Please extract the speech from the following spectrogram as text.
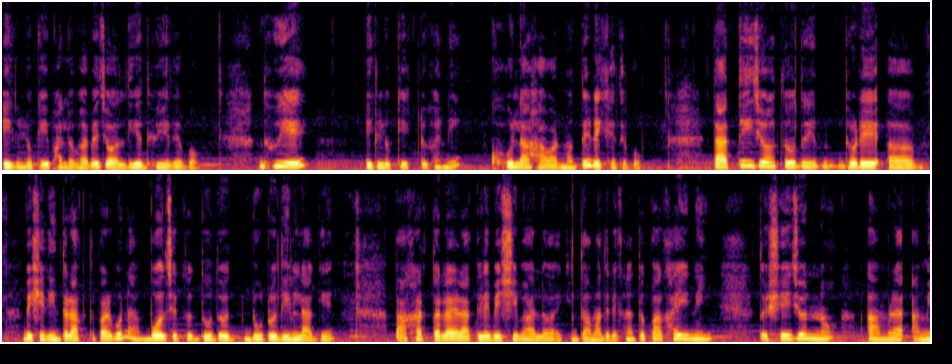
এগুলোকে ভালোভাবে জল দিয়ে ধুয়ে দেব। ধুয়ে এগুলোকে একটুখানি খোলা হাওয়ার মধ্যে রেখে দেব। তাতেই যত দিন ধরে বেশি দিন তো রাখতে পারব না, বলছে তো দুটো দুটো দিন লাগে। পাখার তলায় রাখলে বেশি ভালো হয়, কিন্তু আমাদের এখানে তো পাখাই নেই। তো সেই জন্য আমরা, আমি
